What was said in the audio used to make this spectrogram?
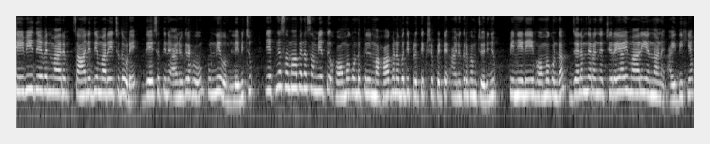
ദേവീദേവന്മാരും സാന്നിധ്യം അറിയിച്ചതോടെ ദേശത്തിന് അനുഗ്രഹവും പുണ്യവും ലഭിച്ചു. യജ്ഞസമാപന സമയത്ത് ഹോമകുണ്ടത്തിൽ മഹാഗണപതി പ്രത്യക്ഷപ്പെട്ട് അനുഗ്രഹം ചൊരിഞ്ഞു. പിന്നീട് ഈ ഹോമകുണ്ടം ജലം നിറഞ്ഞ ചിറയായി മാറി എന്നാണ് ഐതിഹ്യം.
